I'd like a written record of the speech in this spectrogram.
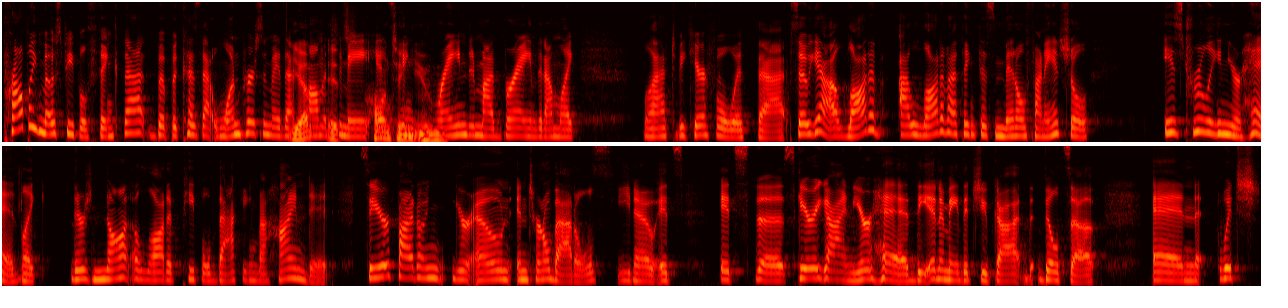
probably most people think that, but because that one person made that Yep, comment to it's me, it's haunting you. ingrained in my brain that I'm like, well, I have to be careful with that. So yeah, a lot of a lot of I think this mental financial is truly in your head. Like there's not a lot of people backing behind it. So you're fighting your own internal battles. You know, it's it's the scary guy in your head, the enemy that you've got that built up. And which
